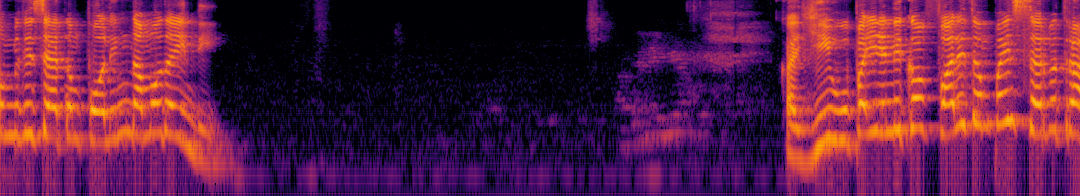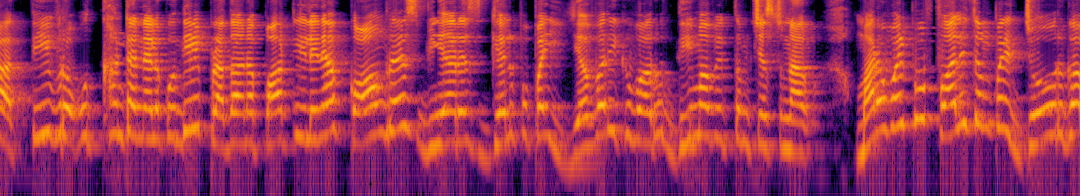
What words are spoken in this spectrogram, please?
తొమ్మిది శాతం పోలింగ్ నమోదైంది. ఈ ఉప ఎన్నిక ఫలితంపై సర్వత్రా తీవ్ర ఉత్కంఠ నెలకొంది. ప్రధాన పార్టీలైన కాంగ్రెస్ బీఆర్ఎస్ గెలుపుపై ఎవరికి వారు ధీమా వ్యక్తం చేస్తున్నారు? మరోవైపు ఫలితంపై జోరుగా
